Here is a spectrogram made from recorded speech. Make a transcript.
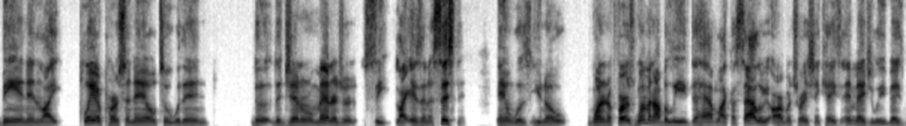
being in like player personnel to within the the general manager seat, like as an assistant, and was you know one of the first women I believe to have like a salary arbitration case in Major League Baseball.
